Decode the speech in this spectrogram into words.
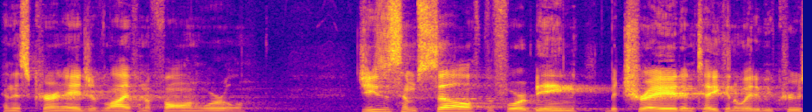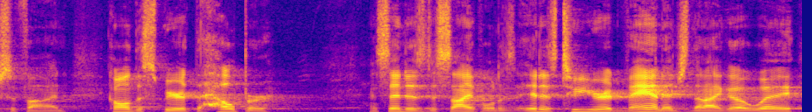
in this current age of life in a fallen world. Jesus himself, before being betrayed and taken away to be crucified, called the Spirit the Helper and said to his disciples, It is to your advantage that I go away,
